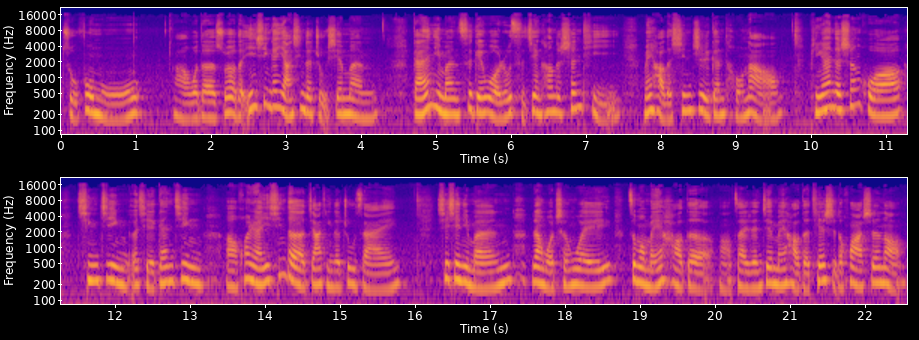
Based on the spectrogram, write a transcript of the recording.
祖父母啊，我的所有的阴性跟阳性的祖先们。感恩你们赐给我如此健康的身体、美好的心智跟头脑、平安的生活、清净而且干净、啊、焕然一新的家庭的住宅。谢谢你们让我成为这么美好的啊，在人间美好的天使的化身哦。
